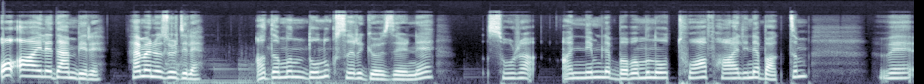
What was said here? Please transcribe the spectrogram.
O aileden biri. Hemen özür dile. Adamın donuk sarı gözlerine, sonra annemle babamın o tuhaf haline baktım ve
